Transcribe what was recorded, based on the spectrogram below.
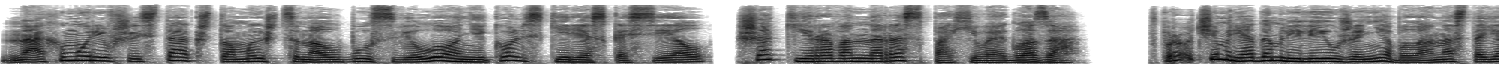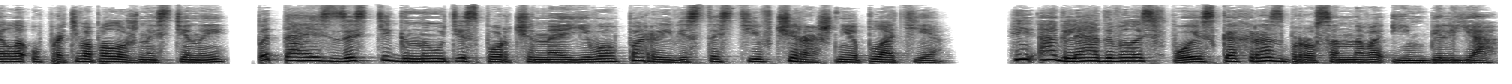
Нахмурившись так, что мышцы на лбу свело, Никольский резко сел, шокированно распахивая глаза. Впрочем, рядом Лили уже не было, она стояла у противоположной стены, пытаясь застегнуть испорченное его порывистостью вчерашнее платье, и оглядывалась в поисках разбросанного им белья.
